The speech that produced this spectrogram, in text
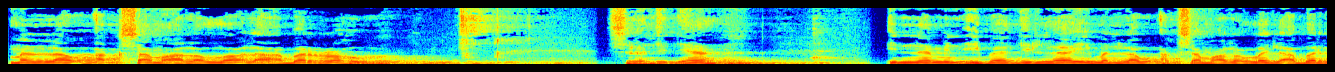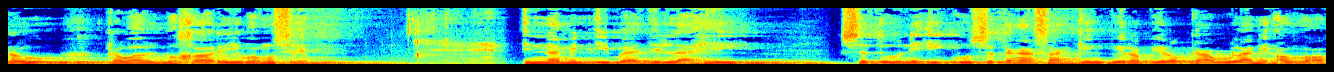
man law aqsama 'ala Allah la abarrahu. Selanjutnya Inna min ibadillahi man law aqsama 'ala Allah la abarrahu rawahul Bukhari wa Muslim. Inna min ibadillahi Seduhni iku setengah sangking piro-piro kawulani Allah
